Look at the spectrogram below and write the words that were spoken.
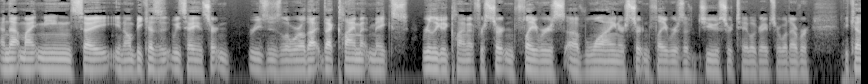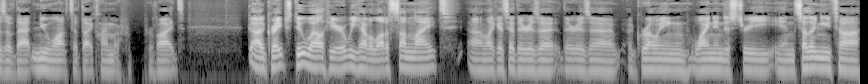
and that might mean say you know because we say in certain regions of the world that that climate makes really good climate for certain flavors of wine or certain flavors of juice or table grapes or whatever because of that nuance that that climate pr- provides. Uh, grapes do well here. We have a lot of sunlight. Uh, like I said, there is a there is a, a growing wine industry in southern Utah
